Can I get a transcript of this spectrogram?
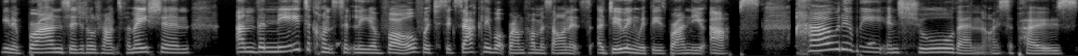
you know, brands digital transformation and the need to constantly evolve, which is exactly what Brown Thomas Arnotts are doing with these brand new apps. How do we ensure then, I suppose,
